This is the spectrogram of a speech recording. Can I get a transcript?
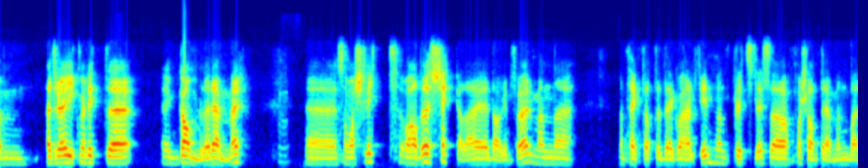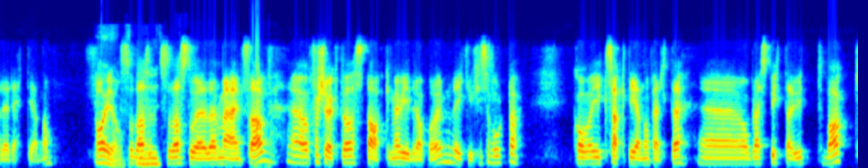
Jeg tror jeg gikk med litt uh, eh, gamle remmer uh, eh, som var slitt, og hadde sjekka det dagen før, men, uh, men tenkte at det går helt fint. Men plutselig så forsvant remmen bare rett igjennom. Så da, Mm. så da sto jeg der med én stav og forsøkte å stake meg videre oppover, men det gikk jo ikke så fort. da. Kom, gikk sakte gjennom feltet eh, og ble spytta ut bak.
